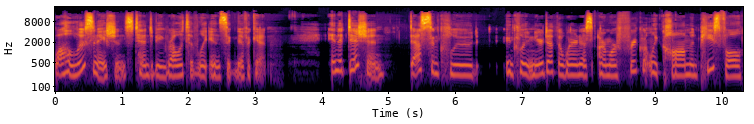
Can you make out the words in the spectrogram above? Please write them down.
while hallucinations tend to be relatively insignificant. In addition, deaths include including near death awareness, are more frequently calm and peaceful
